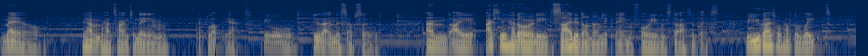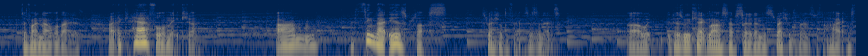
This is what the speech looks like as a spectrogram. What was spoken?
male. We haven't had time to name Piplup yet. We will do that in this episode. And I actually had already decided on a nickname before we even started this. But you guys will have to wait to find out what that is. Right, a careful nature. Um, I think that is plus special defense, isn't it? Uh, because we checked last episode and the special defense was the highest.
